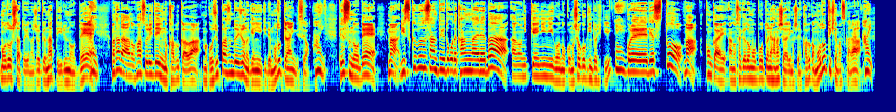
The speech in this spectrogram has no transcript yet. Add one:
戻したというような状況になっているので、はい、まあ、ただ、あの、ファーストリテイリングの株価は、まあ50%以上の減益で戻ってないんですよ。はい、ですので、まあ、リスク分散というところで考えれば、あの、日経225のこの証拠金取引、えー、これですと、まあ、今回、あの、先ほども冒頭に話がありましたように株価戻ってきてますから、はい、フ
